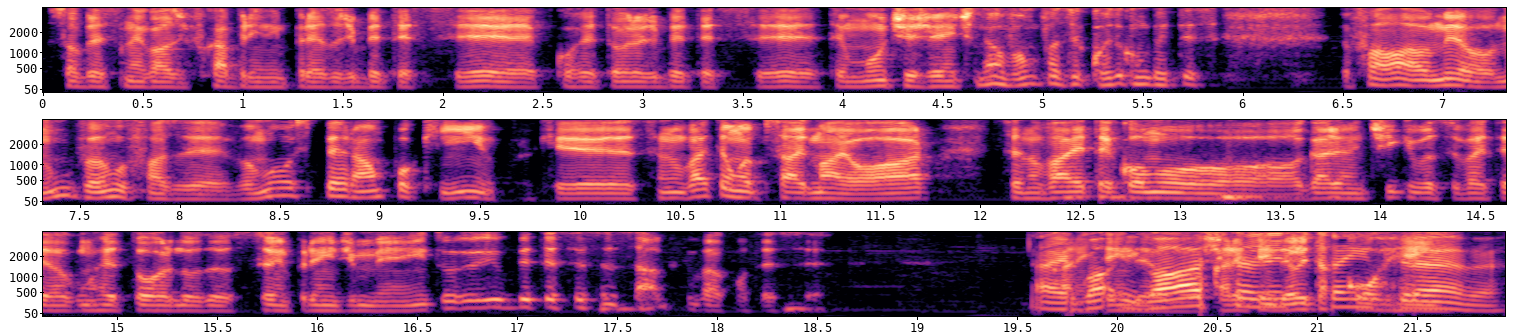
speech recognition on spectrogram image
Sobre esse negócio de ficar abrindo empresa de BTC, corretora de BTC, tem um monte de gente, não, vamos fazer coisa com BTC. Eu falo, "Ah, meu, não vamos fazer, vamos esperar um pouquinho, porque você não vai ter um upside maior, você não vai ter como garantir que você vai ter algum retorno do seu empreendimento, e o BTC você sabe o que vai acontecer. Ah, cara igual, entendeu, igual o acho cara que a entendeu gente e tá tá correndo. entrando.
